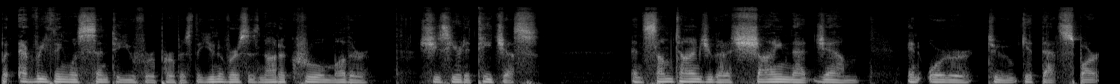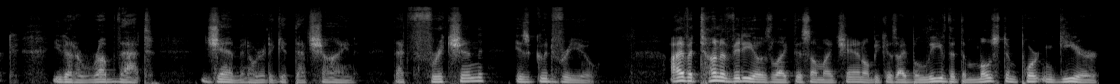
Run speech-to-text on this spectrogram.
but everything was sent to you for a purpose. The universe is not a cruel mother. She's here to teach us. And sometimes you got to shine that gem in order to get that spark. You got to rub that gem in order to get that shine. That friction is good for you. I have a ton of videos like this on my channel because I believe that the most important gear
